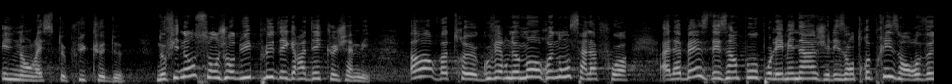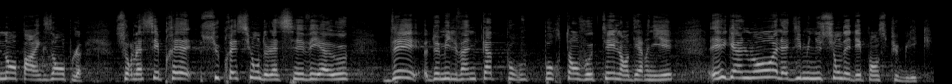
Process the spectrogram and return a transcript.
il n'en reste plus que deux. Nos finances sont aujourd'hui plus dégradées que jamais. Or, votre gouvernement renonce à la fois à la baisse des impôts pour les ménages et les entreprises, en revenant par exemple sur la suppression de la CVAE dès 2024, pour, pourtant votée l'an dernier, et également à la diminution des dépenses publiques.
